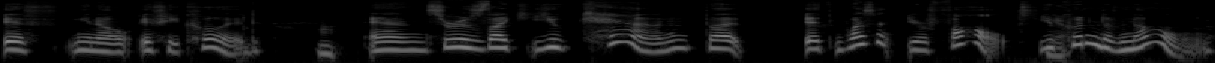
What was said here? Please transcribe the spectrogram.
if, you know, if he could. Hmm. And Saru's like, you can, but it wasn't your fault. You Yeah. couldn't have known.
